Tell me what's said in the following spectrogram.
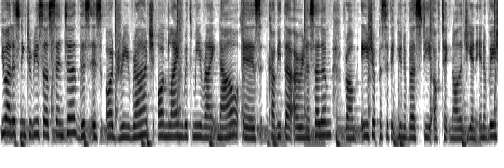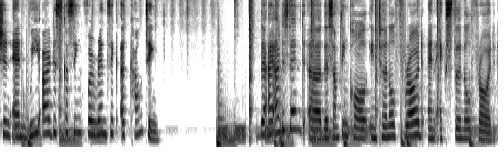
You are listening to Resource Center. This is Audrey Raj. Online with me right now is Kavita Arunasalam from Asia Pacific University of Technology and Innovation, and we are discussing forensic accounting. I understand uh, there's something called internal fraud and external fraud.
